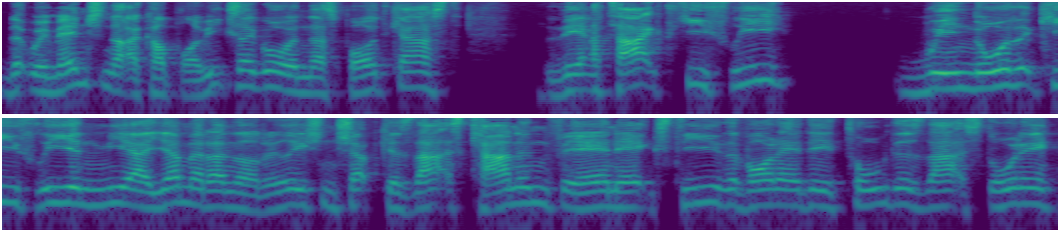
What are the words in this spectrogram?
that we mentioned it a couple of weeks ago in this podcast. They attacked Keith Lee. We know that Keith Lee and Mia Yim are in a relationship because that's canon for NXT. They've already told us that story.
